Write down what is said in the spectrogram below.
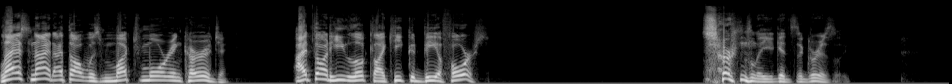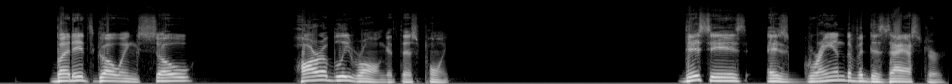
Last night I thought was much more encouraging. I thought he looked like he could be a force. Certainly against the Grizzlies. But it's going so horribly wrong at this point. This is as grand of a disaster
